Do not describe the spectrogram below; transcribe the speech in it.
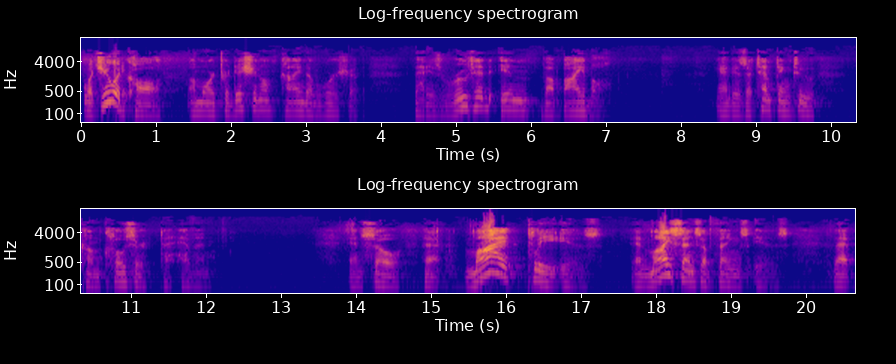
what you would call a more traditional kind of worship that is rooted in the Bible and is attempting to come closer to heaven. And so, uh, my plea is, and my sense of things is, that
